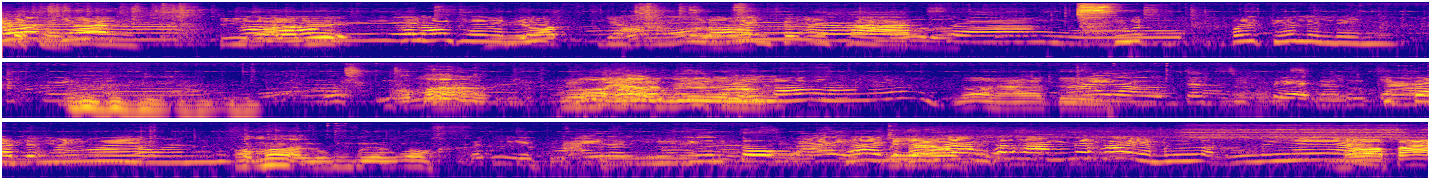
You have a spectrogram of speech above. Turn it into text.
หยุดหยุดถ้าร้องถ้า ร้องเพลงแบบนี้ อย่าร้องล้อเล่นเป็นอันขาดหยุดบริเตียนเล่นน้อยครับคือๆร้องร้องเล่นน้อยครับตื่นให้เราจะ18นาฬิสิบกาแปดเด็กไม่ไม่เอาอันพม่าลุงเมืองว่าประเทศไทยเราอยู่ยืนตรงได้ใช่ไปทางล่างถ้าทางไม่ใช่อะมันยังไงอะบ่ป้า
